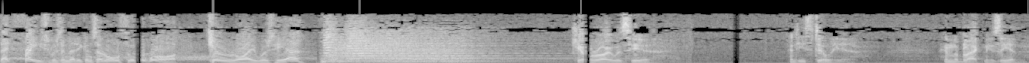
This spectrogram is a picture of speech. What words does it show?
That phrase was American, sir, all through the war. Kilroy was here. Kilroy was here. And he's still here. In the Black Museum.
